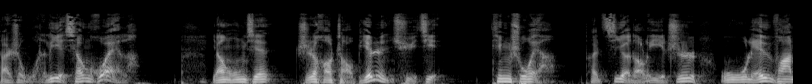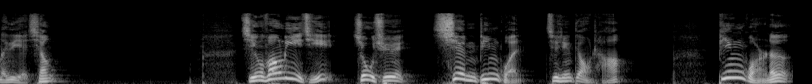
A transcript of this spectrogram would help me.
但是我的猎枪坏了，杨红坚只好找别人去借。听说呀，他借到了一支五连发的猎枪。警方立即就去县宾馆进行调查。宾馆的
